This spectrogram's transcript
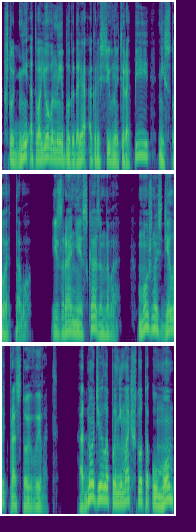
что дни, отвоеванные благодаря агрессивной терапии, не стоят того. Из ранее сказанного можно сделать простой вывод. Одно дело понимать что-то умом,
